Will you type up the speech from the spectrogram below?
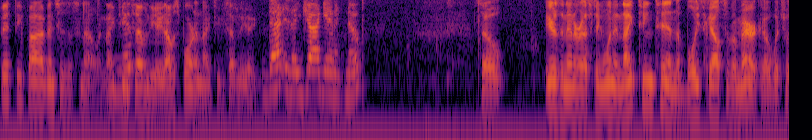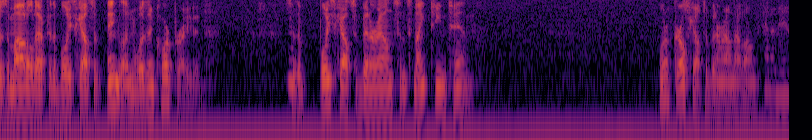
55 inches of snow in 1978. I was born in 1978. That is a gigantic nope. So here's an interesting one. In 1910, the Boy Scouts of America, which was modeled after the Boy Scouts of England, was incorporated. So the Boy Scouts have been around since 1910. I wonder if Girl Scouts have been around that long. I don't know.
